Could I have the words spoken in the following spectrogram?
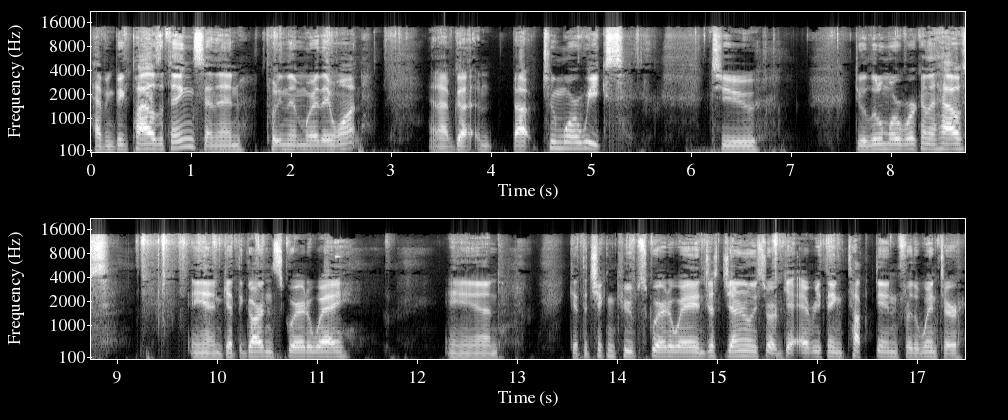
having big piles of things and then putting them where they want. And I've got about two more weeks to do a little more work on the house and get the garden squared away and get the chicken coop squared away and just generally sort of get everything tucked in for the winter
